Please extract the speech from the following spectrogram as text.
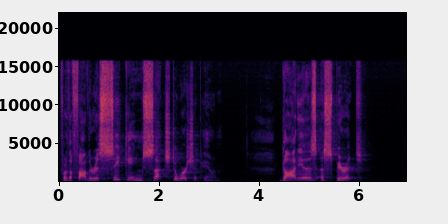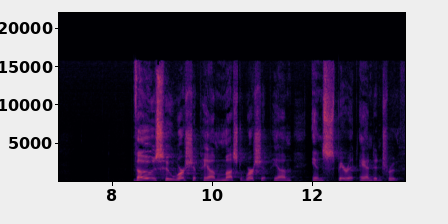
For the Father is seeking such to worship him. God is a spirit. Those who worship him must worship him in spirit and in truth.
